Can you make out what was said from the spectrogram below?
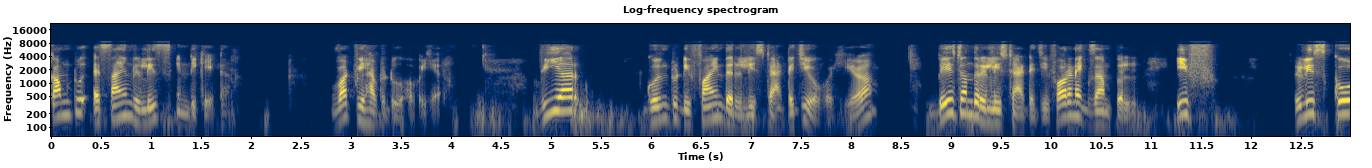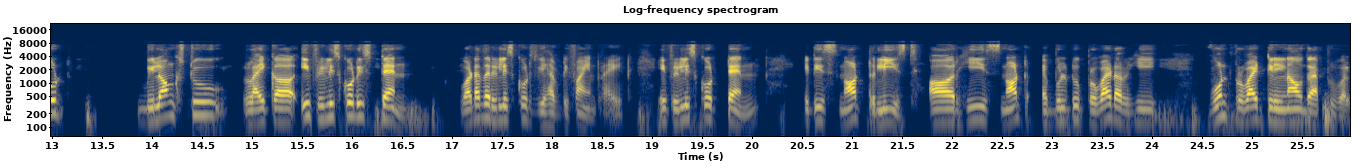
come to assign release indicator. What we have to do over here? We are going to define the release strategy over here. Based on the release strategy for an example if release code belongs to like uh, if release code is 10 what are the release codes we have defined right? If release code 10 it is not released or he is not able to provide or he won't provide till now the approval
